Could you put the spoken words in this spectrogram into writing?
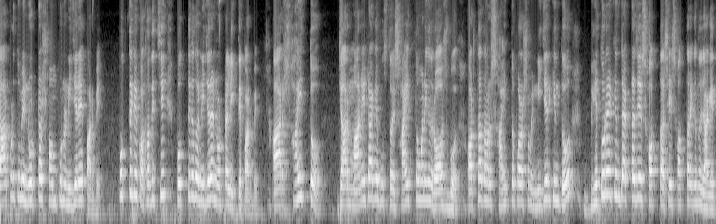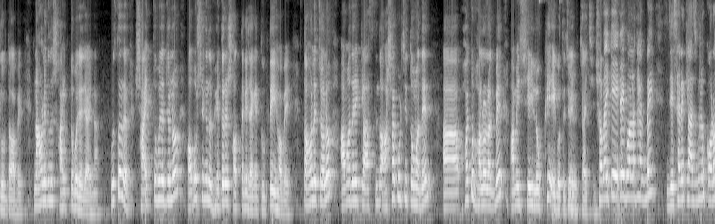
তারপরে তুমি নোটটা সম্পূর্ণ নিজেরাই পারবে। প্রত্যেকের কথা দিচ্ছি প্রত্যেকে তো নিজেরাই নোটটা লিখতে পারবে। আর সাহিত্য যার মানেটাকে বুঝতে হয় সাহিত্য মানে কিন্তু রসবোধ। অর্থাৎ আমরা সাহিত্য পড়ার সময় নিজের কিন্তু ভেতরের কিন্তু একটা যে সত্তা সেই সত্তাটা কিন্তু জাগিয়ে তুলতে হবে। না হলে কিন্তু সাহিত্য বোঝা যায় না। বুঝতে পারছ সাহিত্য বোঝার জন্য অবশ্যই কিন্তু ভেতরের সত্তাকে জাগিয়ে তুলতেই হবে। তাহলে চলো আমাদের এই ক্লাস কিন্তু আশা করছি তোমাদের হয়তো ভালো লাগবে। আমি সেই লক্ষ্যে এগোতে চাই চাইছি। সবাইকে এটাই বলা থাকবে যে স্যারের ক্লাসগুলো করো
